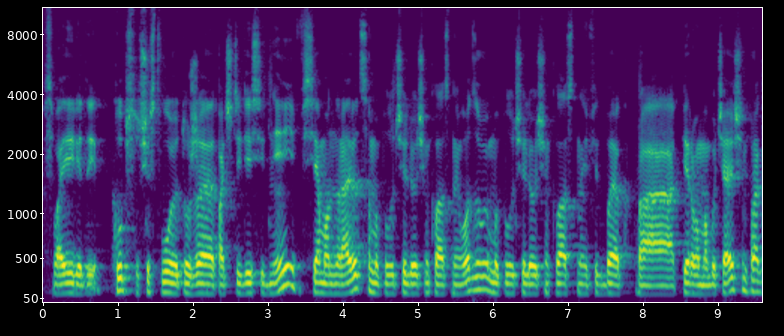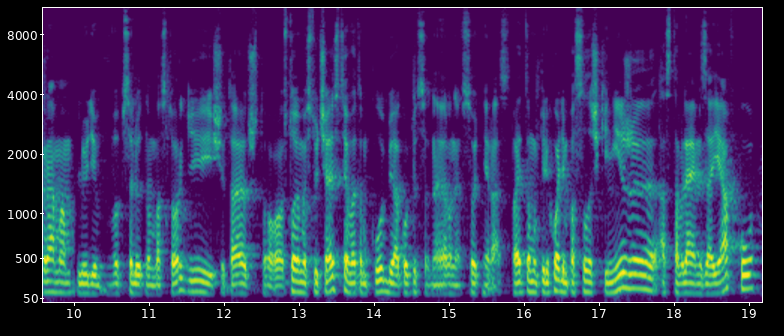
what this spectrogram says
в свои ряды. Клуб существует уже почти 10 дней, всем он нравится, мы получили очень классные отзывы, мы получили очень классный фидбэк про первым обучающим программам. Люди в абсолютном восторге и считают, что стоимость участия в этом клубе окупится, наверное, в сотни раз. Поэтому переходим по ссылочке ниже, оставляем заявку.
